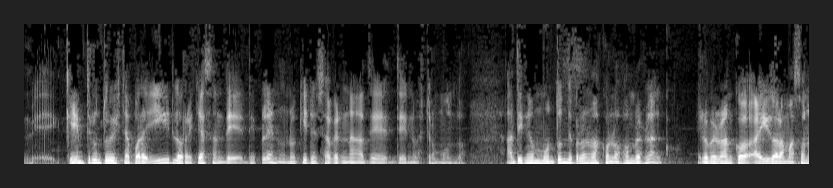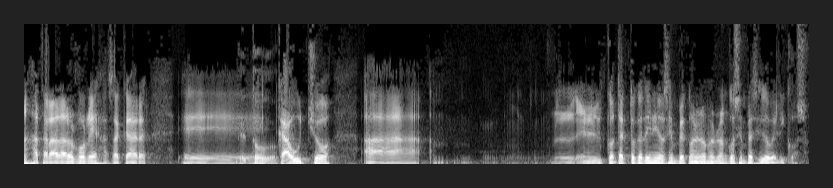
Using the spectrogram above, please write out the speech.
eh, que entre un turista por allí lo rechazan de, de pleno. No quieren saber nada de, de nuestro mundo. Han tenido un montón de problemas con los hombres blancos. El hombre blanco ha ido al Amazonas a talar árboles, a sacar eh, De todo. caucho, a... El contacto que ha tenido siempre con el hombre blanco siempre ha sido belicoso.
